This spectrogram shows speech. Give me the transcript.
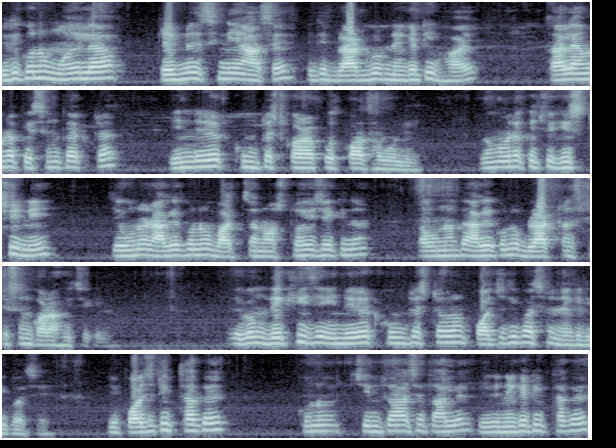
যদি কোনো মহিলা প্রেগনেন্সি নিয়ে আসে, যদি ব্লাড গ্রুপ নেগেটিভ হয়, তাহলে আমরা পেশেন্টকে একটা ইনডিরেক্ট কুম টেস্ট করার কথা বলি। এবং আমরা কিছু হিস্ট্রি নিই যে ওনার আগে কোনো বাচ্চা নষ্ট হয়েছে কিনা বা ওনাকে আগে কোনো ব্লাড ট্রান্সফিউশন করা হয়েছে কিনা। এবং দেখি যে ইনডিরেক্ট কুম টেস্টটা ওরকম পজিটিভ আছে নেগেটিভ আছে। যদি পজিটিভ থাকে, কোনো চিন্তা আছে তাহলে, যদি নেগেটিভ থাকে,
